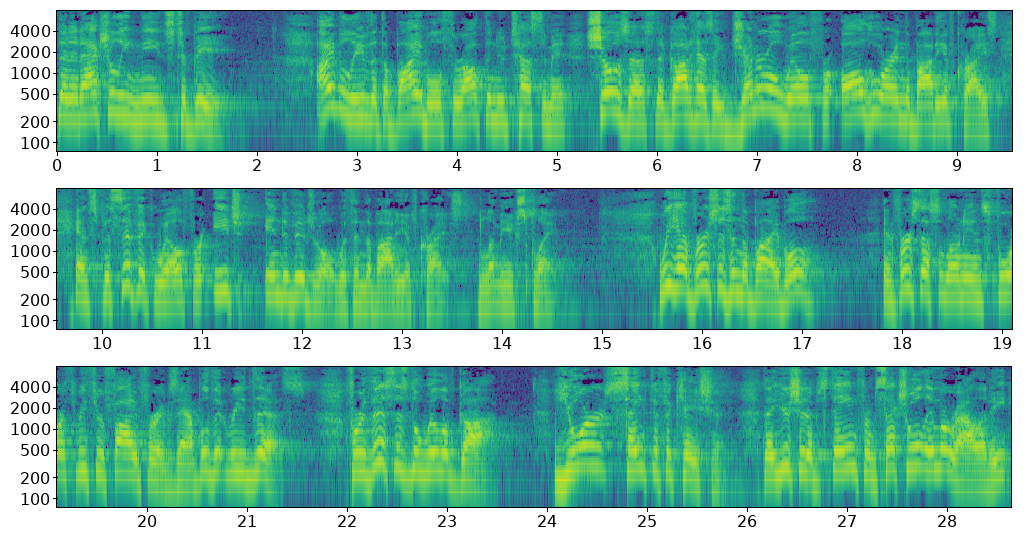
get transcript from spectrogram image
than it actually needs to be. I believe that the Bible throughout the New Testament shows us that God has a general will for all who are in the body of Christ and specific will for each individual within the body of Christ. And let me explain. We have verses in the Bible in 1 Thessalonians 4, 3 through 5, for example, that read this. For this is the will of God, your sanctification that you should abstain from sexual immorality,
